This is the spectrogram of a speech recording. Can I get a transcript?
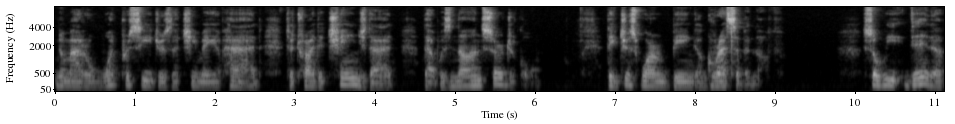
no matter what procedures that she may have had to try to change that that was non-surgical they just weren't being aggressive enough. So we did a,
